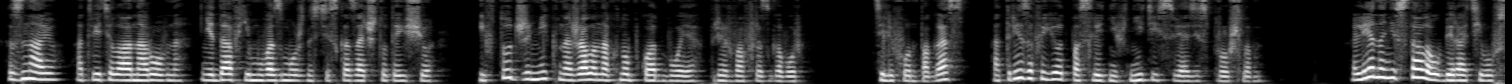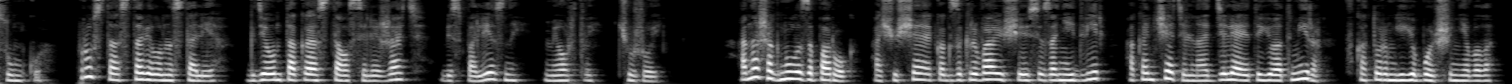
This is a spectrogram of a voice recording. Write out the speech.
«Знаю», — ответила она ровно, не дав ему возможности сказать что-то еще, и в тот же миг нажала на кнопку отбоя, прервав разговор. Телефон погас, отрезав ее от последних нитей связи с прошлым. Лена не стала убирать его в сумку, просто оставила на столе, где он так и остался лежать, бесполезный, мертвый, чужой. Она шагнула за порог, ощущая, как закрывающаяся за ней дверь окончательно отделяет ее от мира, в котором ее больше не было.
